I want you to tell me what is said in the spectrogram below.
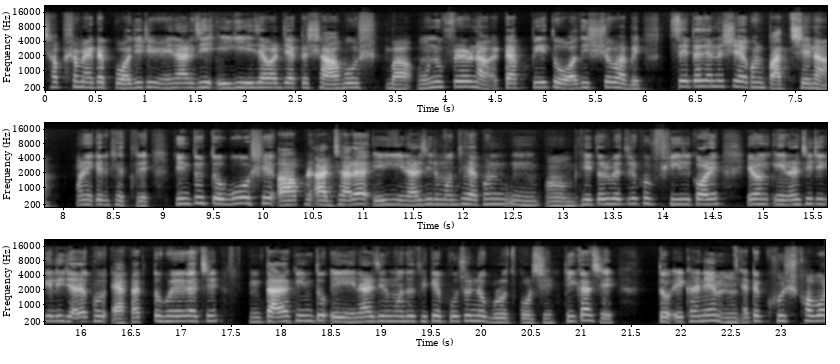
সবসময় একটা পজিটিভ এনার্জি এগিয়ে যাওয়ার যে একটা সাহস বা অনুপ্রেরণা একটা পেতো অদৃশ্যভাবে, সেটা যেন সে এখন পাচ্ছে না অনেকের ক্ষেত্রে। কিন্তু তবুও সে আর যারা এই এনার্জির মধ্যে এখন ভেতর, ভেতরে খুব ফিল করে এবং এনার্জেটিক্যালি যারা খুব একাত্ম হয়ে গেছে, তারা কিন্তু এই এনার্জির মধ্যে থেকে প্রচণ্ড গ্রোথ করছে, ঠিক আছে? তো এখানে একটা খুশ খবর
